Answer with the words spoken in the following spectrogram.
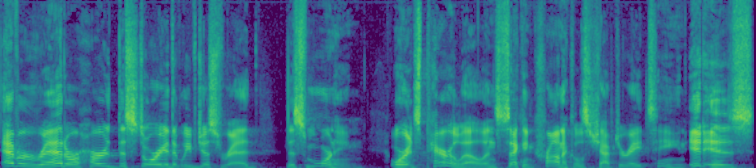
ever read or heard the story that we've just read this morning or its parallel in Second Chronicles chapter 18. It is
